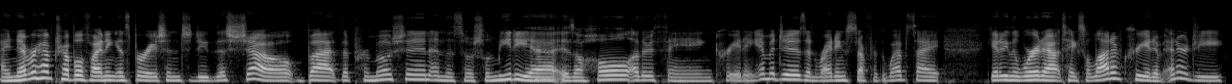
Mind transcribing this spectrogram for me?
I never have trouble finding inspiration to do this show, but the promotion and the social media is a whole other thing. Creating images and writing stuff for the website, getting the word out takes a lot of creative energy,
